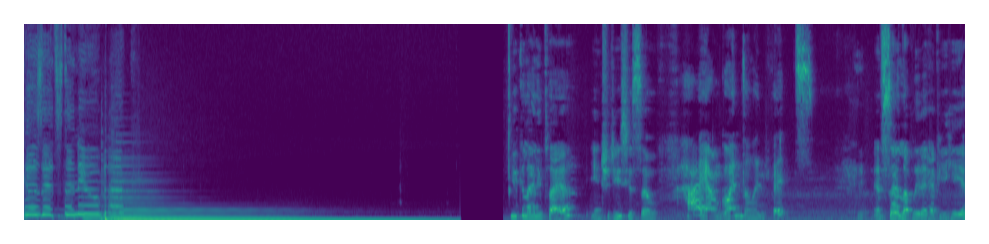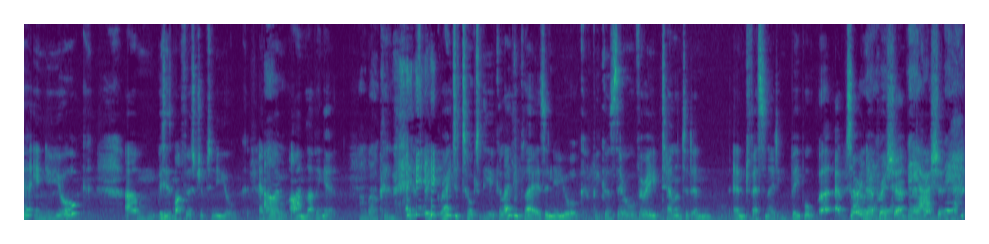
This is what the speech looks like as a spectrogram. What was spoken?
Cause it's the new black. Ukulele player, introduce yourself. Hi, I'm Gwendolyn Fitz. It's so lovely to have you here in New York. Um, this is my first trip to New York, and Oh. I'm I'm loving it. Oh, welcome. And it's been great to talk to the ukulele players in New York because they're all very talented and, and fascinating people. Uh, uh, sorry, Oh, no yeah, pressure. They no are, pressure. They are.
